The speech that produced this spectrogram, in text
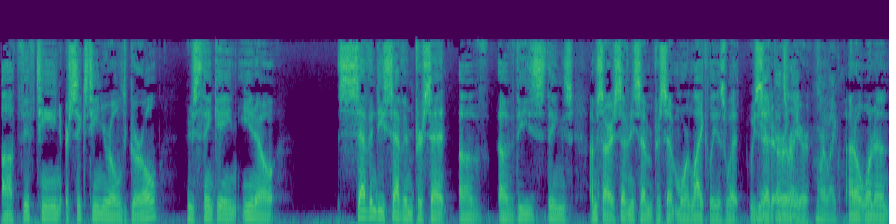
a 15 or 16 year old girl who's thinking you know 77% of of these things I'm sorry 77% more likely is what we Yeah, said that's right. earlier More likely. I don't want to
